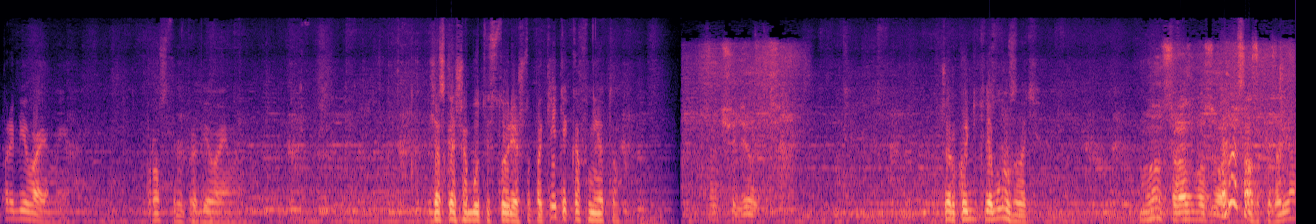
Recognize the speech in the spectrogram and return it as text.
Непробиваемые. Просто непробиваемые. Сейчас, конечно, будет история, что пакетиков нету. Ну, что делать? Что, руководителя будем звать? Ну, сразу позвал. Давай сразу позовем.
